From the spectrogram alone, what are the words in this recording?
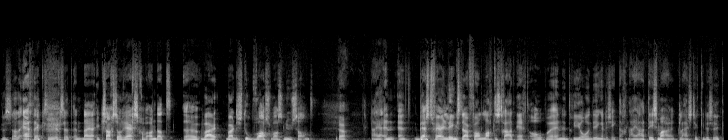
Dus ze hadden echt hekken neergezet. En nou ja, ik zag zo rechts gewoon dat waar, waar de stoep was, was nu zand. ja. Nou ja, en, en best ver links daarvan lag de straat echt open en het riool en dingen. Dus ik dacht, nou ja, het is maar een klein stukje. Dus ik,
